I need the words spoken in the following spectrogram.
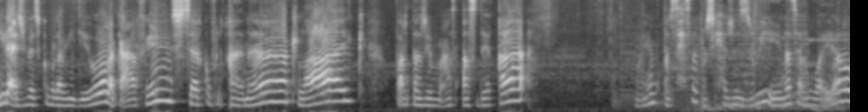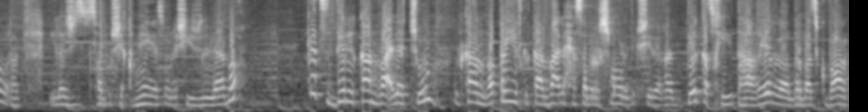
إلى عجبتكم la vidéo راك عارفين اشتركوا في القناة like بارطاجيو مع الاصدقاء المهم طرز حساب شي حاجة زوينة حتى هويا وراك إلا جيت تصاوبوا شي قميص ولا شي جلابة كتدير الكانفا على التوب الكانفا طريفة الكانفا على حسب الرشمة ولا داكشي اللي غدير كتخيطها غير ضربات كبار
